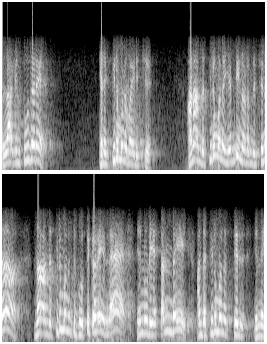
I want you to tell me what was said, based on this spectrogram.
அல்லாவின் தூதரே எனக்கு திருமணம் ஆயிடுச்சு. ஆனா அந்த திருமணம் எப்படி நடந்துச்சுன்னா நான் அந்த திருமணத்துக்கு ஒத்துக்கவே இல்லை. என்னுடைய தந்தை அந்த திருமணத்தில் என்னை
